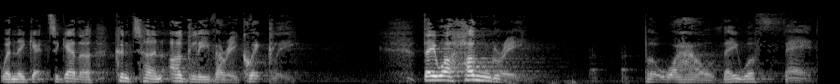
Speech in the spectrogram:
when they get together, can turn ugly very quickly. They were hungry, but wow, they were fed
